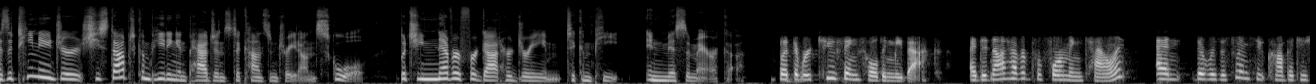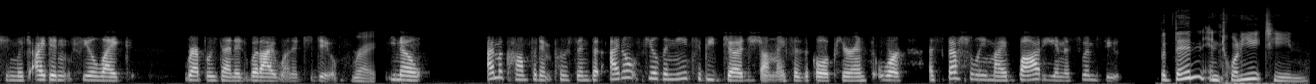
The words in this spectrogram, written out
as a teenager, she stopped competing in pageants to concentrate on school, but she never forgot her dream to compete in Miss America. But there were two things holding me back. I did not have a performing talent, and there was a swimsuit competition which I didn't feel like represented what I wanted to do. Right. You know, I'm a confident person, but I don't feel the need to be judged on my physical appearance or especially my body in a swimsuit. But then in 2018,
